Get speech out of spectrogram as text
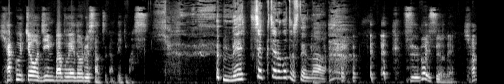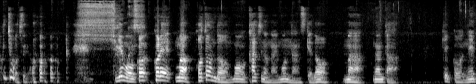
ー、100兆ジンバブエドル札ができます。めっちゃくちゃなことしてんなすごいっすよね。100兆っすよ。でも、こ、これ、まあ、ほとんどもう価値のないもんなんですけど、まあ、なんか、結構ネ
